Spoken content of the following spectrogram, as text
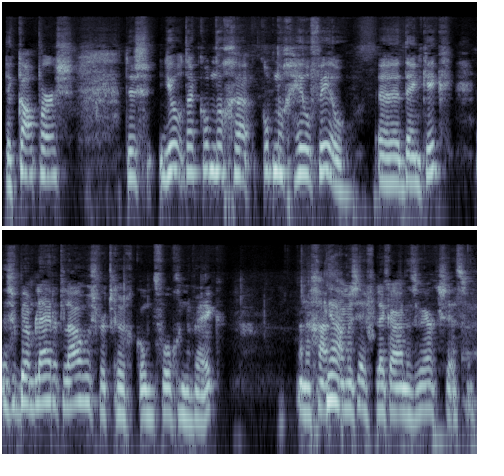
De kappers. Dus joh, daar komt nog, uh, komt nog heel veel, uh, denk ik. Dus ik ben blij dat Laurens weer terugkomt volgende week. En dan ga ik ja. hem eens even lekker aan het werk zetten.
